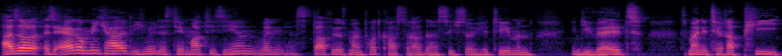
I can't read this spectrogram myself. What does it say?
also es ärgert mich halt, ich will das thematisieren, wenn es dafür ist mein Podcast da, dass ich solche Themen in die Welt, das ist meine Therapie.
